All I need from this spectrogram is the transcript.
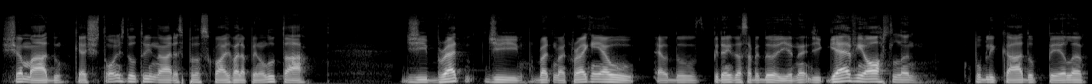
chamado Questões Doutrinárias pelas Quais Vale a Pena Lutar, de Brett, de Brett McCracken, é o, é o do Pirâmide da Sabedoria, né? de Gavin Ortland, publicado pela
